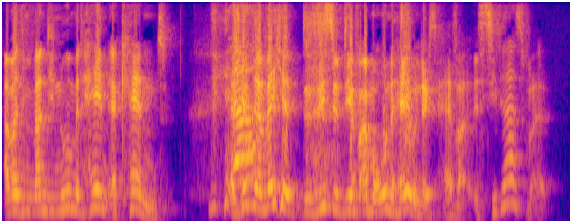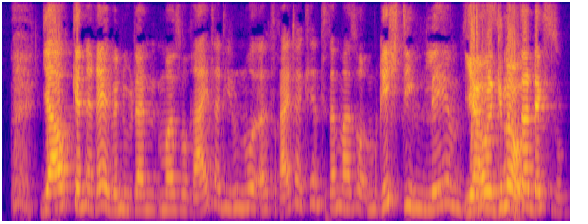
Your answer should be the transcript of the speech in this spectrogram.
aber die, man die nur mit Helm erkennt. Ja. Es gibt ja welche, du siehst du die auf einmal ohne Helm und denkst, hä, was, ist die das? Ja, auch generell, wenn du dann mal so Reiter, die du nur als Reiter kennst, dann mal so im richtigen Leben. Ja, genau. Und dann denkst du so,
